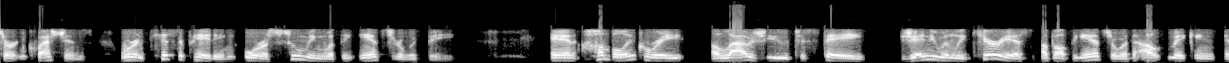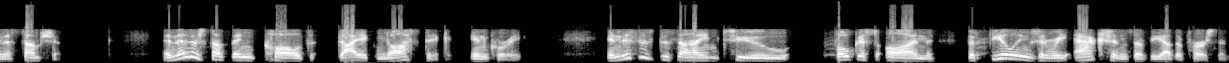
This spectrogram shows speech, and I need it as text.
certain questions, we're anticipating or assuming what the answer would be. And humble inquiry allows you to stay genuinely curious about the answer without making an assumption. And then there's something called diagnostic inquiry. And this is designed to focus on the feelings and reactions of the other person.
